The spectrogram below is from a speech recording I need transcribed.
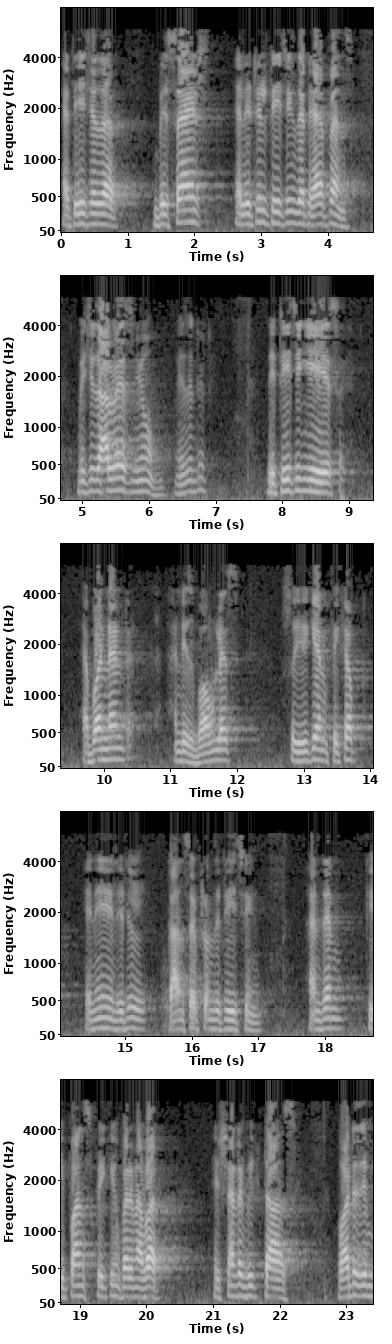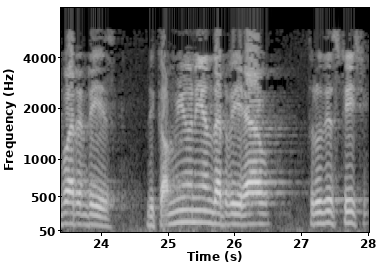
at each other. Besides a little teaching that happens, which is always new, isn't it? The teaching is abundant and is boundless. So you can pick up any little concept from the teaching and then keep on speaking for an hour. It's not a big task. What is important is the communion that we have through this teaching.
